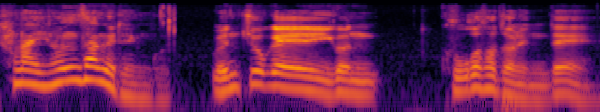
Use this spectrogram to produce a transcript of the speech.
하나의 현상이 된 거죠. 왼쪽에 이건 국어사전인데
